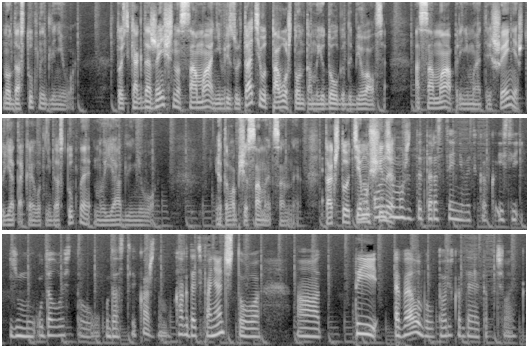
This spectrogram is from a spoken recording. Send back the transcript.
но доступны для него. То есть, когда женщина сама, не в результате вот того, что он там ее долго добивался, а сама принимает решение, что я такая вот недоступная, но я для него. Это вообще самое ценное. Так что те Но мужчины... Он же может это расценивать как, если ему удалось, то удастся и каждому. Как дать понять, что а, ты available только для этого человека?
